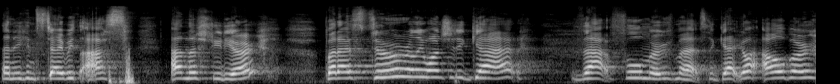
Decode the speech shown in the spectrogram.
then you can stay with us and the studio. But I still really want you to get that full movement. So get your elbow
